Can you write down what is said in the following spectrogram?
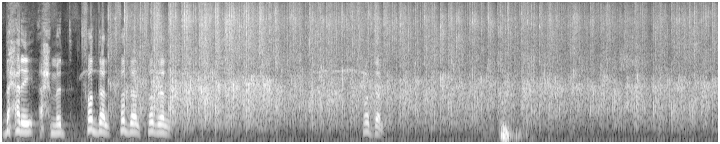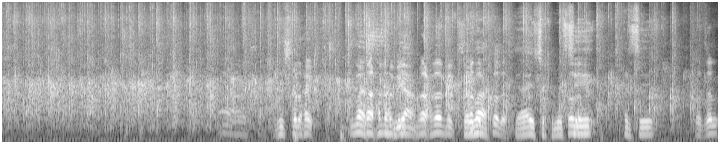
بحري أحمد. تفضل تفضل تفضل. تفضل. إيش رأيك؟ مرحبا بك. مرحبا بك. تفضل تفضل. يعيشك ميرسي. ميرسي. تفضل.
